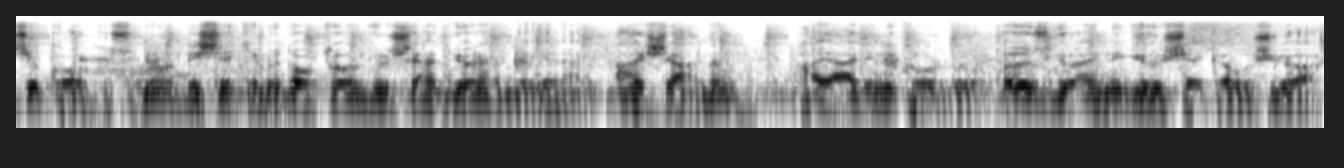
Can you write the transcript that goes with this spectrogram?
Dişçi korkusunu diş hekimi Doktor Gülşen Gören'de yenen Ayşe Hanım hayalini kurduğu özgüvenli gülüşe kavuşuyor.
